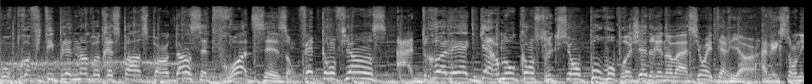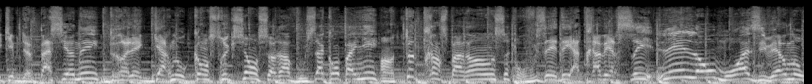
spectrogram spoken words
Pour profiter pleinement de votre espace pendant cette froide saison, faites confiance à Drolet Garneau Construction pour vos projets de rénovation intérieure. Avec son équipe de passionnés, Drolet Garneau Construction sera vous accompagner en toute transparence pour vous aider à traverser les longs mois hivernaux.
